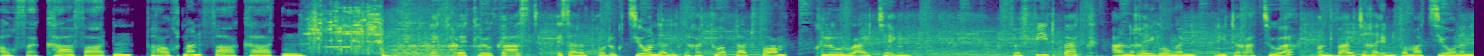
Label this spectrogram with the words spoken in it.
Auch für K-Fahrten braucht man Fahrkarten. Der Cluecast ist eine Produktion der Literaturplattform ClueWriting. Für Feedback, Anregungen, Literatur und weitere Informationen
